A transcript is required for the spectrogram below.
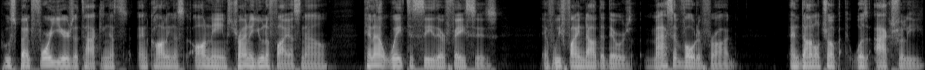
who spent four years attacking us and calling us all names, trying to unify us now, cannot wait to see their faces if we find out that there was massive voter fraud and Donald Trump was actually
